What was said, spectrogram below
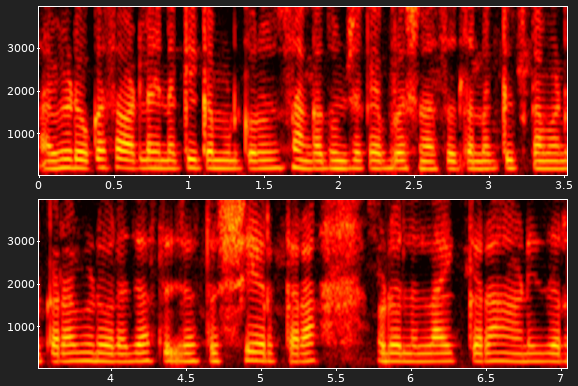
व्हिडिओ कसा वाटला हे नक्की कमेंट करून सांगा. तुमचे काही प्रश्न असेल तर नक्कीच कमेंट करा. व्हिडिओला जास्तीत जास्त शेअर करा. व्हिडिओला लाईक करा आणि जर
